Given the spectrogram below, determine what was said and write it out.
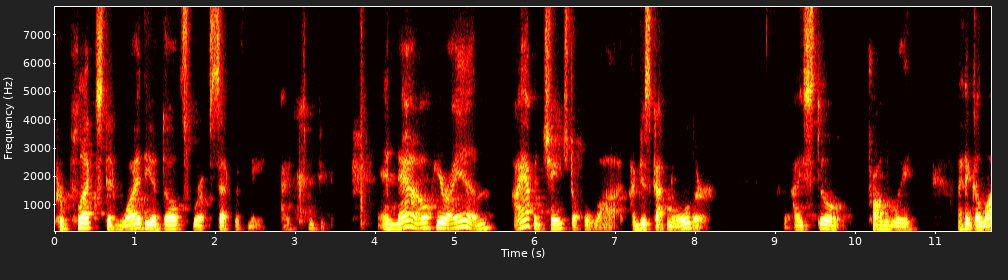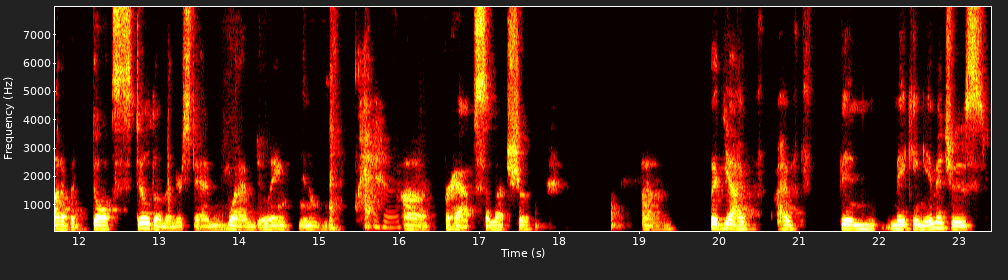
perplexed at why the adults were upset with me. I couldn't and now here i am i haven't changed a whole lot. I've just gotten older. I still probably I think a lot of adults still don't understand what I'm doing, you know, mm-hmm. uh, perhaps, I'm not sure. Um, but yeah, I've, I've been making images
